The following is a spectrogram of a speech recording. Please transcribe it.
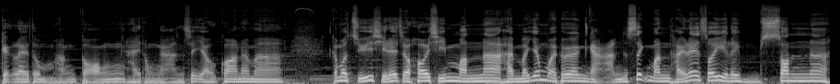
極咧都唔肯講係同顏色有關啊嘛。咁啊，主持咧就開始問啦，係咪因為佢嘅顏色問題咧，所以你唔信啦？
